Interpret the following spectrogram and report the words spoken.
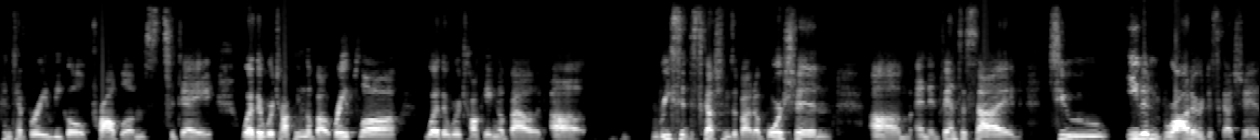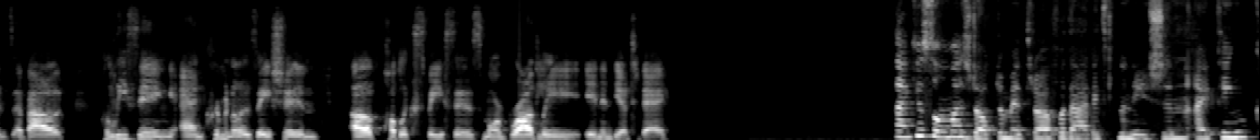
contemporary legal problems today, whether we're talking about rape law, whether we're talking about uh, recent discussions about abortion um, and infanticide, to even broader discussions about policing and criminalization of public spaces more broadly in India today. Thank you so much, Dr. Mitra, for that explanation. I think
